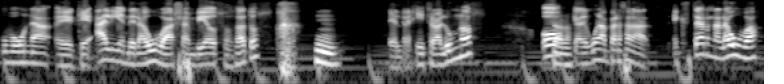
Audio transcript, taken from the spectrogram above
hubo una eh, que alguien de la UBA haya enviado esos datos, hmm, el registro de alumnos, o Claro. que alguna persona externa a la UBA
